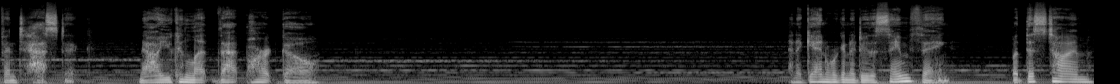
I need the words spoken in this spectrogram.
Fantastic. Now you can let that part go And again, we're going to do the same thing, but this time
